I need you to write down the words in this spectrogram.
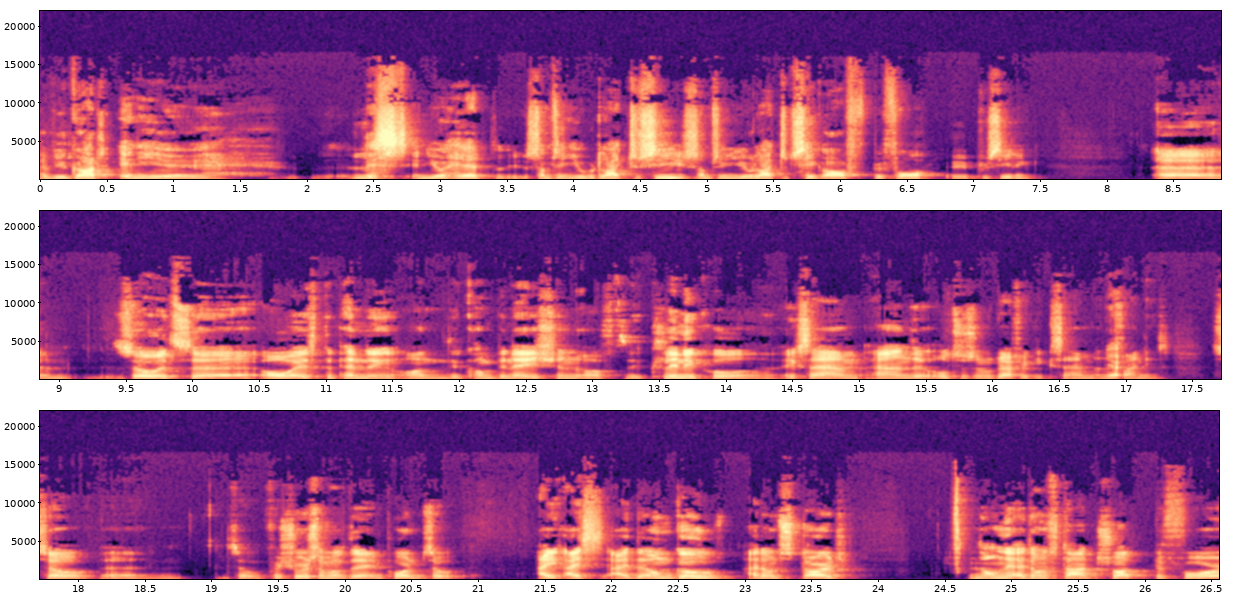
have you got any uh, list in your head, something you would like to see, something you would like to take off before uh, proceeding? Um, so it's uh, always depending on the combination of the clinical exam and the ultrasonographic exam and Yeah. the findings. So, um, so for sure, some of the important. So, I, I I don't go. I don't start. Normally, I don't start trot before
